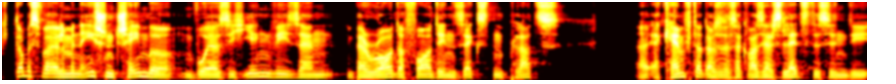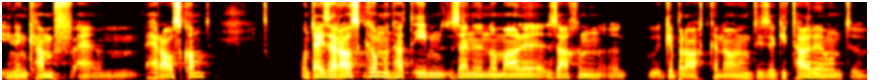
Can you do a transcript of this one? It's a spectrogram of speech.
ich glaube, es war Elimination Chamber, wo er sich irgendwie sein, bei Raw davor den sechsten Platz äh, erkämpft hat, also dass er quasi als letztes in, die, in den Kampf ähm, herauskommt. Und da ist er rausgekommen und hat eben seine normale Sachen äh, gebracht, keine Ahnung, diese Gitarre und äh,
